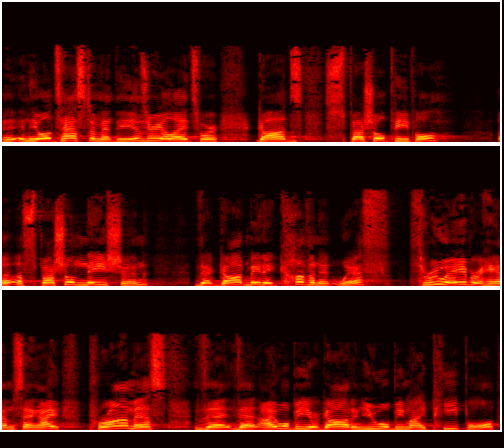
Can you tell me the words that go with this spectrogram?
In the Old Testament, the Israelites were God's special people, a special nation that God made a covenant with through Abraham saying, I promise that, that I will be your God and you will be my people.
